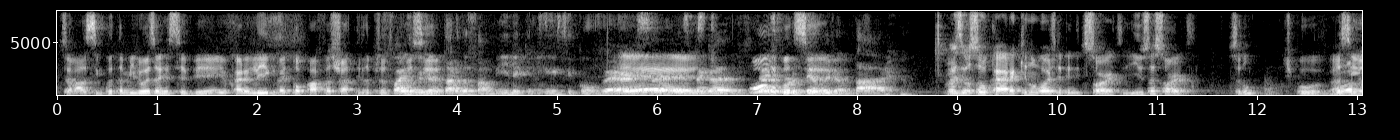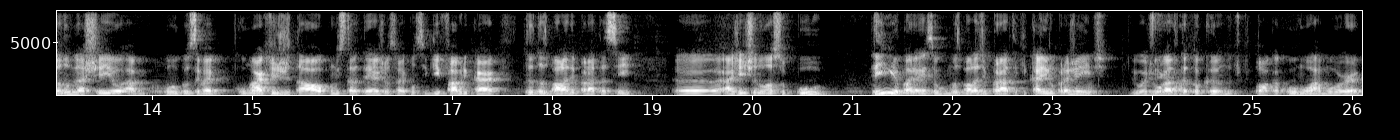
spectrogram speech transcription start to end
sei lá, 50 milhões a receber, e o cara é leigo e vai topar fechar 30% com Faz um você. inventário da família que ninguém se conversa, É, eles pegam pode 10% acontecer. do inventário. Mas eu sou o cara que não gosta de depender de sorte. E isso é sorte. Você não, tipo, Boa. assim, eu não achei a, como você vai, com marketing digital, com estratégia, você vai conseguir fabricar tantas balas de prata assim. Ah, a gente no nosso pool tem, parece, algumas balas de prata que caíram pra gente. E o advogado Legal. tá tocando, tipo, toca com um amor,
